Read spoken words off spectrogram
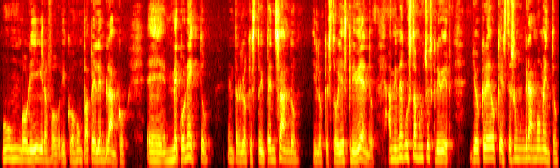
un bolígrafo y cojo un papel en blanco, eh, me conecto entre lo que estoy pensando y lo que estoy escribiendo. A mí me gusta mucho escribir. Yo creo que este es un gran momento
